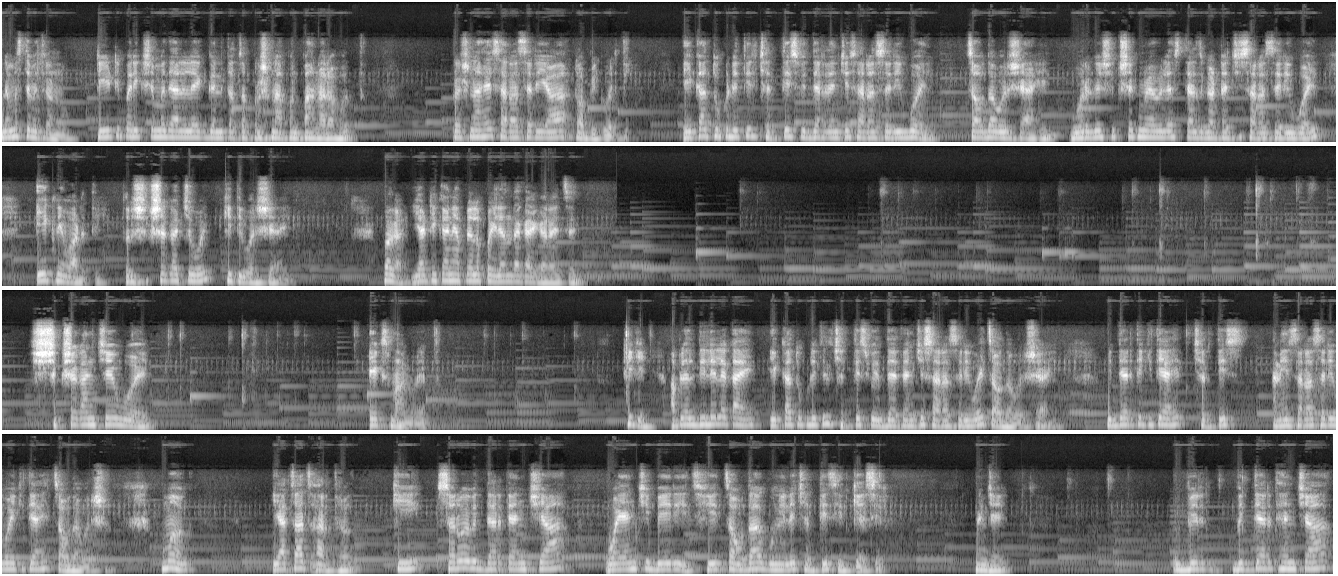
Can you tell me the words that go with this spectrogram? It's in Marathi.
नमस्ते मित्रांनो. टीईटी परीक्षेमध्ये आलेला एक गणिताचा प्रश्न आपण पाहणार आहोत. प्रश्न आहे सरासरी या टॉपिकवरती एका तुकडीतील छत्तीस विद्यार्थ्यांची सरासरी वय चौदा वर्ष आहे. वर्ग शिक्षक मिळविल्यास त्याच गटाची सरासरी वय एकने वाढते. तर शिक्षकाचे वय किती वर्षे आहे? बघा या ठिकाणी आपल्याला पहिल्यांदा काय करायचंय? शिक्षकांचे वय एक्स मागूयात ठीक. आहे आपल्याला दिलेलं काय एका तुकडीतील छत्तीस विद्यार्थ्यांची सरासरी वय चौदा वर्ष आहे. विद्यार्थी किती आहेत? छत्तीस. आणि सरासरी वय किती आहे? चौदा वर्ष. मग याचाच अर्थ की सर्व विद्यार्थ्यांच्या वयांची बेरीज ही चौदा गुणिले छत्तीस इतकी असेल. म्हणजे विर- विद्यार्थ्यांच्या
